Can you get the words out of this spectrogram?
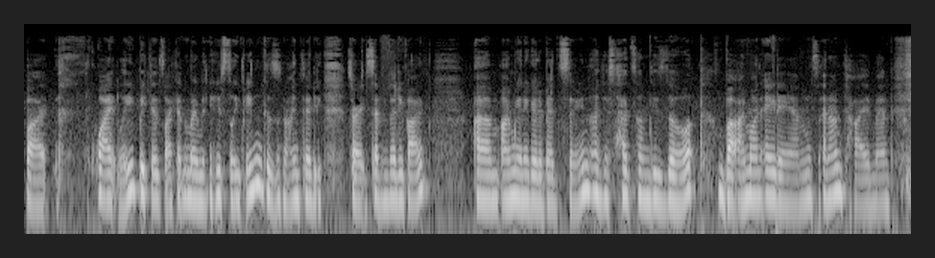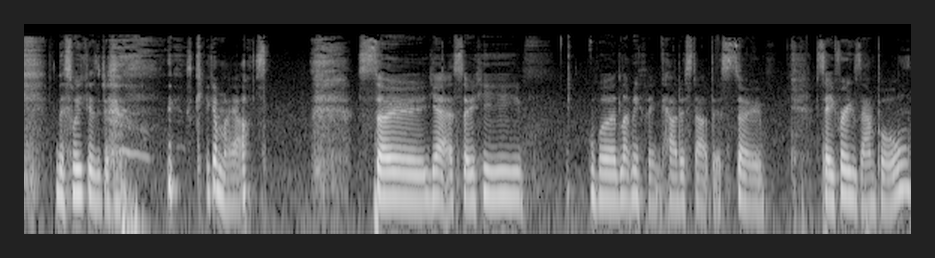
but quietly because like at the moment he's sleeping because it's 9:30, sorry, it's 7:35. Um, I'm gonna go to bed soon. I just had some dessert, but I'm on 8 a.m.s and I'm tired, man. This week is just kicking my ass. So, yeah, so he would let me think how to start this. So, say for example,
